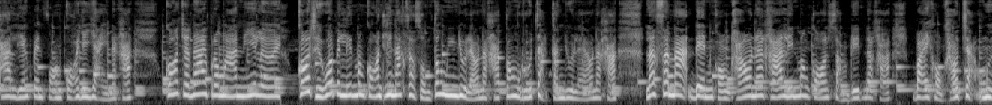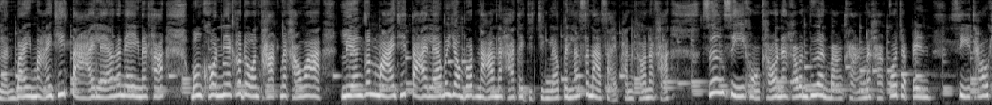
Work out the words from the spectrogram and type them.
ถ้าเลี้ยงเป็นฟอร์มกอใหญ่ ๆนะคะ ก็จะได้ประมาณนี้เลยก็ถือว่าเป็นลิ้นมังกรที่นักสะสมต้องมีอยู่แล้วนะคะ ต้องรู้จักกันอยู่แล้วนะคะ ลักษณะเด่นของเขานะคะ ลิ้นมังกรสำริดนะคะ ใบของเขาจะเหมือนใบไม้ที่ตายแล้วนั่นเองนะคะบางคนเนี่ยก็โดนทักนะคะว่าเลี้ยงต้นไม้ที่ตายแล้วไม่ยอมรดน้ำนะคะ แต่จริงๆ แล้วเป็นลักษณะสายพันธุ์เขานะคะ ซึ่งสีของเขานะคะเพื่อนๆบางครั้งนะคะ ก็จะเป็นสีเทาเ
